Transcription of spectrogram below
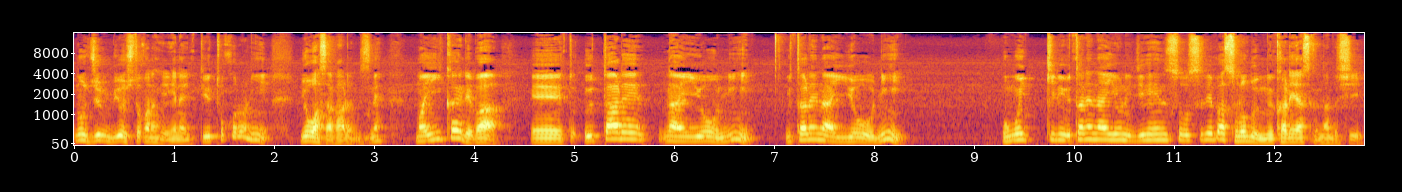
の準備をしとかなきゃいけないっていうところに弱さがあるんですね、まあ、言い換えれば、えーと、打たれないように打たれないように思いっきり打たれないようにディフェンスをすればその分抜かれやすくなるし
